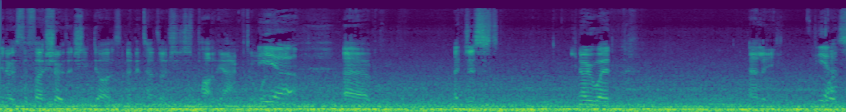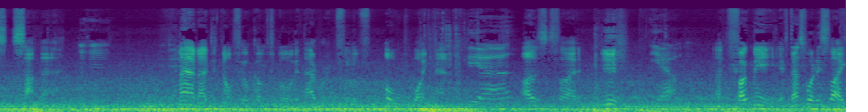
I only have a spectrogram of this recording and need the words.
you know, it's the first show that she does, and it turns out she's just part of the act or whatever. Yeah. Um, and just, you know, when Ellie Yeah. was sat there. hmm Man, I did not feel comfortable in that room full of old white men. Yeah. I was just like, eh. Yeah. And fuck me, if that's what it's like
